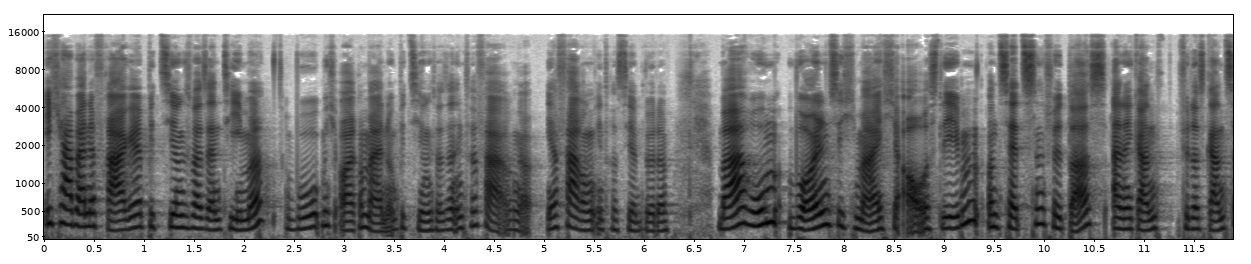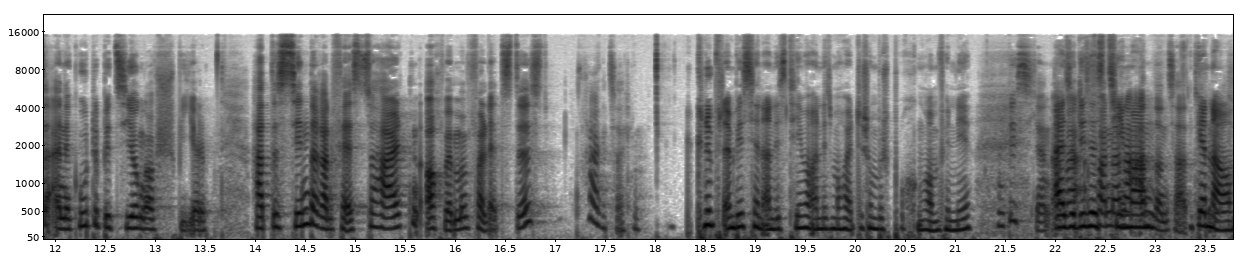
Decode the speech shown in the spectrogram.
Ich habe eine Frage bzw. ein Thema, wo mich eure Meinung bzw. Erfahrung, Erfahrung interessieren würde. Warum wollen sich manche ausleben und setzen für das, eine, für das Ganze eine gute Beziehung aufs Spiel? Hat es Sinn, daran festzuhalten, auch wenn man verletzt ist? Fragezeichen. Knüpft ein bisschen an das Thema an, das wir heute schon besprochen haben, finde ich. Ein bisschen. Also dieses von Thema- einer anderen Seite. Genau,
